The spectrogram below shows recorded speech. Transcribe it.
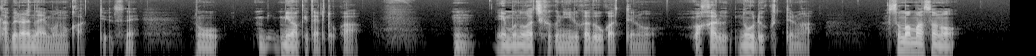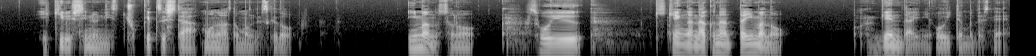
食べられないものかっていうですね、のを見分けたりとか、うん、獲物が近くにいるかどうかっていうのを分かる能力っていうのはそのままその生きる死ぬに直結したものだと思うんですけど今のそのそういう危険がなくなった今の現代においてもですね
